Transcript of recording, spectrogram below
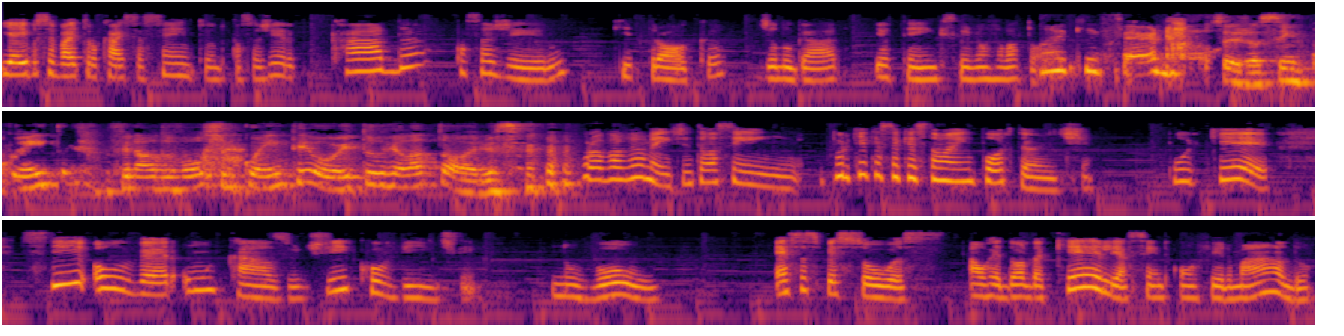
E aí você vai trocar esse assento do passageiro, cada passageiro que troca de lugar, eu tenho que escrever um relatório. Ai, que inferno. Ou seja, 50, no final do voo, 58 relatórios. Provavelmente. Então, assim, por que, que essa questão é importante? Porque se houver um caso de Covid no voo, essas pessoas ao redor daquele assento confirmado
